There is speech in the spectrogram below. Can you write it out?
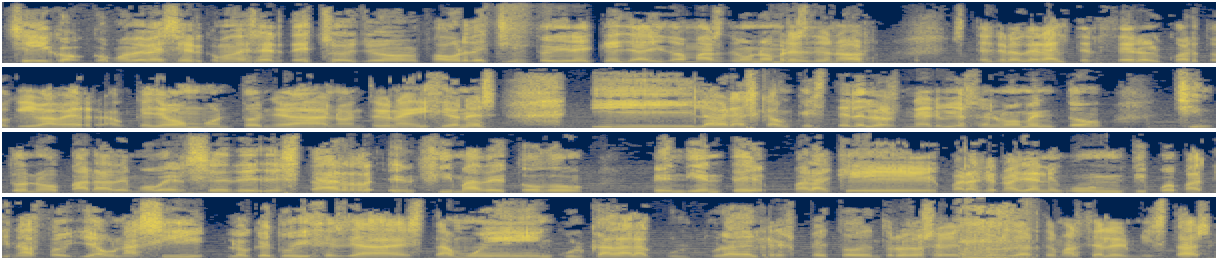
Sí, como debe ser, como debe ser. De hecho, yo en favor de Chinto diré que ya ha ido más de un Hombres de Honor. Este creo que era el tercero, el cuarto que iba a ver, aunque lleva un montón, lleva 91 ediciones. Y la verdad es que aunque esté de los nervios en el momento, Chinto no para de moverse, de estar encima de todo pendiente para que, para que no haya ningún tipo de patinazo. Y aún así, lo que tú dices, ya está muy inculcada la cultura del respeto dentro de los eventos de arte marciales mixtas.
